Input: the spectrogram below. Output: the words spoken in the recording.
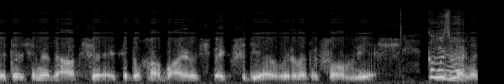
dit is inderdaad so. Ek het nogal baie respek vir die oor wat ek vir hom lees. Kom ons hoor.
